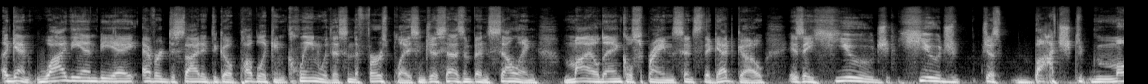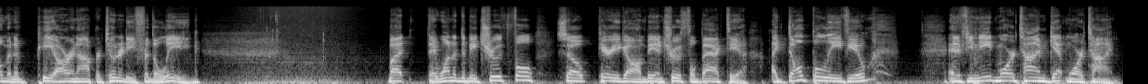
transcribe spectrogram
Again, why the NBA ever decided to go public and clean with this in the first place and just hasn't been selling mild ankle sprains since the get go is a huge, huge, just botched moment of PR and opportunity for the league. But they wanted to be truthful. So here you go. I'm being truthful back to you. I don't believe you. And if you need more time, get more time.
